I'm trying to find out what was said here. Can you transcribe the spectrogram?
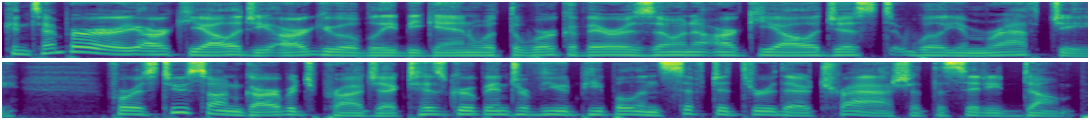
Contemporary archaeology arguably began with the work of Arizona archaeologist William Rathje. For his Tucson Garbage Project, his group interviewed people and sifted through their trash at the city dump,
